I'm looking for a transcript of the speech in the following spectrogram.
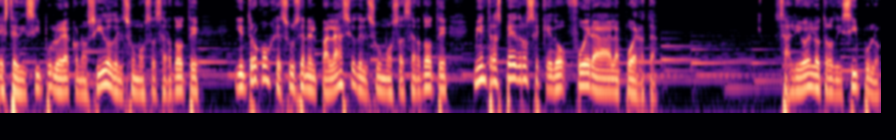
Este discípulo era conocido del sumo sacerdote y entró con Jesús en el palacio del sumo sacerdote, mientras Pedro se quedó fuera a la puerta. Salió el otro discípulo,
